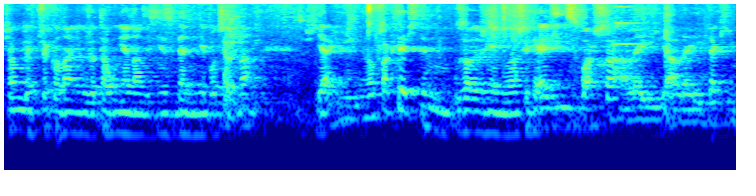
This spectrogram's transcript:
ciągle w przekonaniu, że ta Unia nam jest niezbędnie potrzebna, jak i no, faktycznym uzależnieniu naszych elit zwłaszcza, ale i, ale i takim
